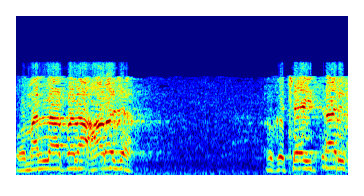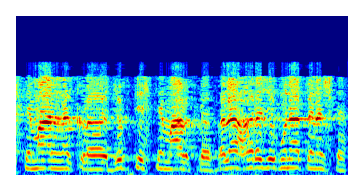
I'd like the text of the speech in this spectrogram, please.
ومن لا فلا حرج او که چا ایثار استعمال نکړه جبت استعمال کړه فلا حرج ګناه ته نشته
